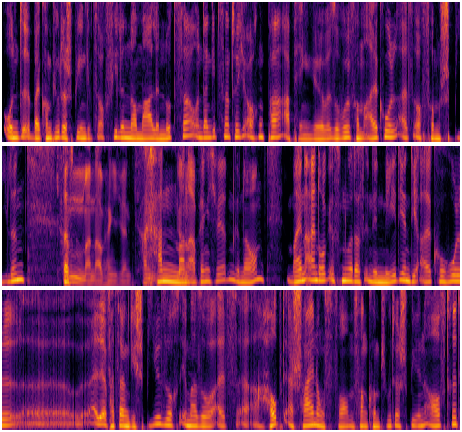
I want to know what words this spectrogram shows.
Und äh, bei Computerspielen gibt es auch viele normale Nutzer und dann gibt es natürlich auch ein paar Abhängige, sowohl vom Alkohol als auch vom Spielen. Kann das man abhängig werden? Kann, kann man genau. abhängig werden, genau. Mein Eindruck ist nur, dass in den Medien die Alkohol, äh, äh, Verzeihung, die Spielsucht immer so als äh, Haupterscheinungsform von Computerspielen auftritt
